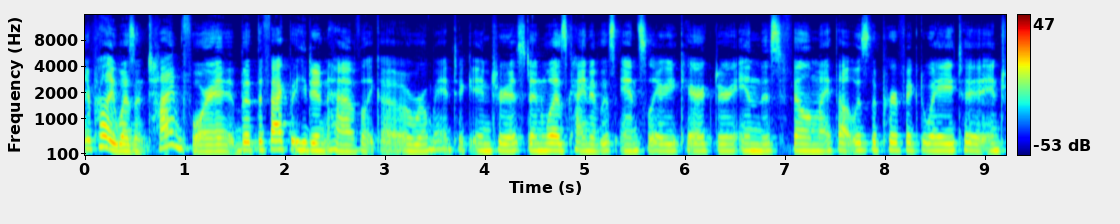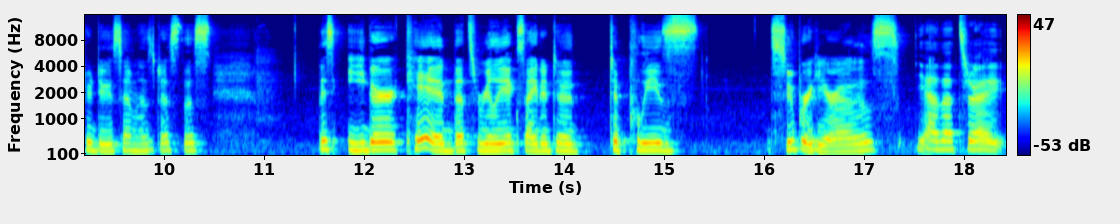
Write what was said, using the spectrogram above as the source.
There probably wasn't time for it, but the fact that he didn't have like a, a romantic interest and was kind of this ancillary character in this film, I thought was the perfect way to introduce him as just this this eager kid that's really excited to to please superheroes. Yeah, that's right.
